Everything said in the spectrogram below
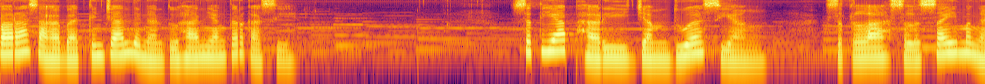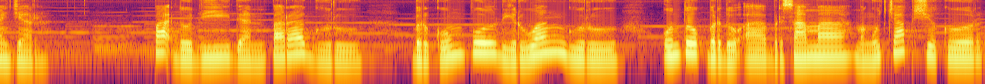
Para sahabat kencan dengan Tuhan yang terkasih, setiap hari jam 2 siang setelah selesai mengajar, Pak Dodi dan para guru berkumpul di ruang guru untuk berdoa bersama mengucap syukur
